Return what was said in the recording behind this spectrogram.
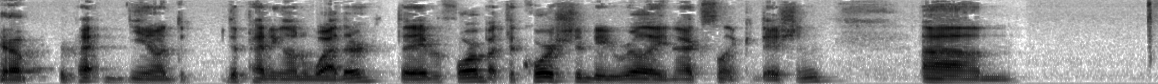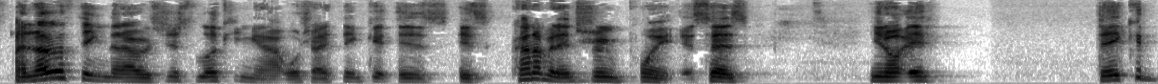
yep. Dep- you know, depending on weather the day before, but the course should be really in excellent condition. Um, another thing that I was just looking at, which I think is is kind of an interesting point. It says, you know, if they could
